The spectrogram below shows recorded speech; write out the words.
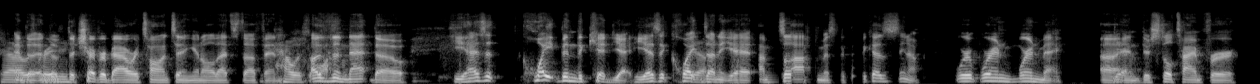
Yeah, and, was the, and the, the Trevor Bauer taunting and all that stuff. And That was other awesome. than that, though, he hasn't quite been the kid yet. He hasn't quite Yeah. done it yet. I'm still optimistic because you know we're we're in we're in May, uh, Yeah. and there's still time for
